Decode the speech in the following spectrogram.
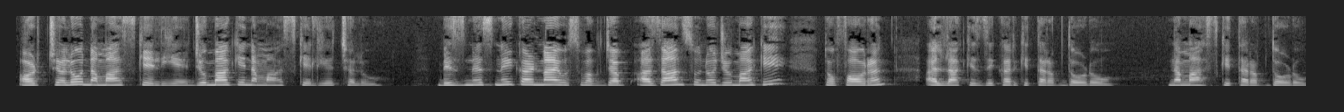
اور چلو نماز کے لیے، جمعہ کی نماز کے لیے چلو۔ بزنس نہیں کرنا ہے اس وقت۔ جب اذان سنو جمعہ کی تو فوراً اللہ کے ذکر کی طرف دوڑو۔ نماز کی طرف دوڑو۔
